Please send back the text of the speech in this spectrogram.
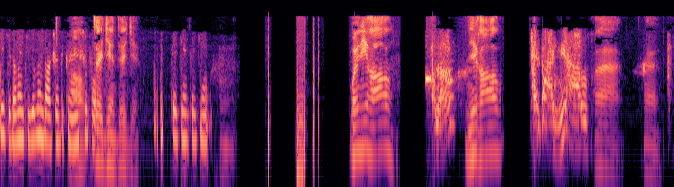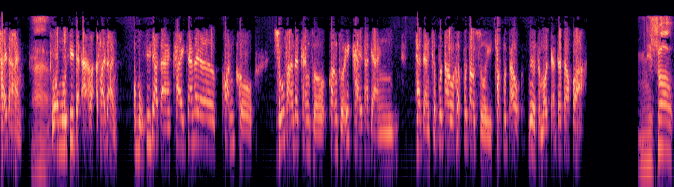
这几个问题就问到这里，感恩师傅，，再见再见。再见再见。嗯。喂，你好，Hello，你好，台长你好，哎，哎，台长，哎，我母亲的啊，台长，我母亲家长开开那个窗口，厨房的窗口，窗口一开，他讲他讲吃不到喝不到水，吃不到那个怎么讲这段话？你说，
